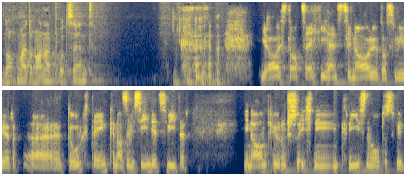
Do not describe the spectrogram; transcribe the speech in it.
Nochmal 300 Prozent? ja, ist tatsächlich ein Szenario, das wir äh, durchdenken. Also wir sind jetzt wieder in Anführungsstrichen im Krisenmodus. Wir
